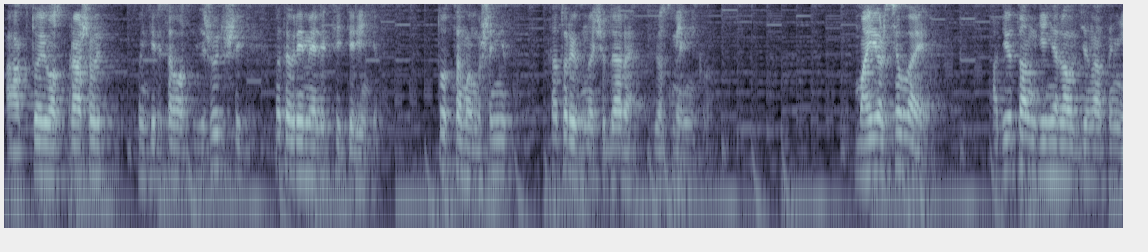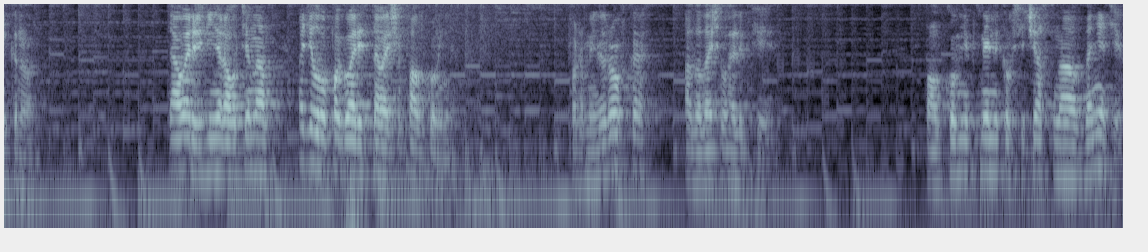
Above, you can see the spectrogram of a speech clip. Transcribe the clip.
«А кто его спрашивает?» – поинтересовался дежуривший в это время Алексей Терентьев, тот самый машинист, который в ночь удара вез Мельникова. «Майор Силаев, адъютант генерал-лейтенанта Никонова. Товарищ генерал-лейтенант, хотел бы поговорить с товарищем полковником. Формулировка озадачила Алексея. Полковник Мельников сейчас на занятиях.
